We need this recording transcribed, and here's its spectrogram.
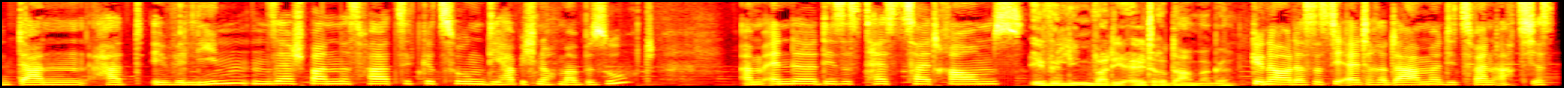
dann hat Evelyn ein sehr spannendes Fazit gezogen. Die habe ich nochmal besucht am Ende dieses Testzeitraums. Evelyn war die ältere Dame, gell? Genau, das ist die ältere Dame, die 82 ist.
